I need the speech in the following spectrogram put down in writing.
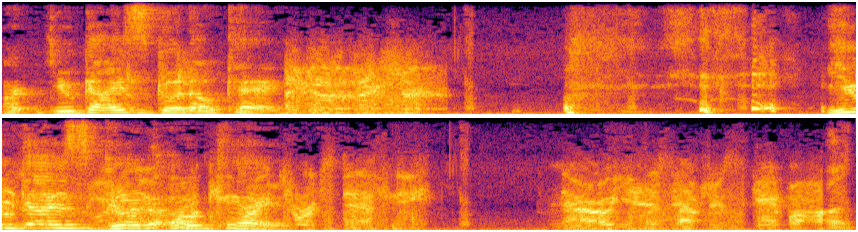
Are you guys good? Okay. I got a picture. You guys good? Walking right Okay. towards Daphne. Now you just have to escape a hunt.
